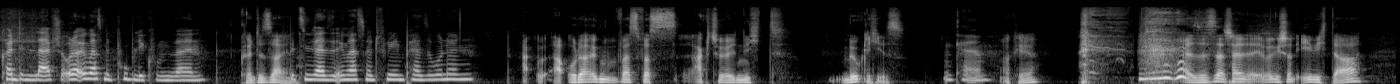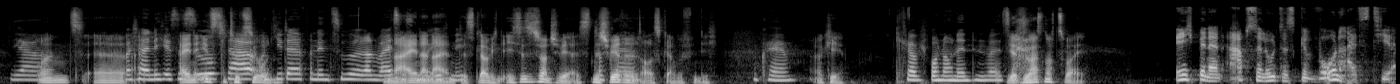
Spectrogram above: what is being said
Könnte eine Live-Show oder irgendwas mit Publikum sein. Könnte sein. Beziehungsweise irgendwas mit vielen Personen. Oder irgendwas, was aktuell nicht möglich ist. Okay. Okay. also es ist anscheinend wirklich schon ewig da. Ja. Und äh, Wahrscheinlich ist es eine so Institution. klar und jeder von den Zuhörern weiß nein, es nein, nein, ich das nicht. glaube ich nicht. Es ist schon schwer. Es ist eine Okay. schwerere Ausgabe, finde ich. Okay. Okay. Ich glaube, ich brauche noch einen Hinweis. Ja, du hast noch zwei. Ich bin ein absolutes Gewohnheitstier.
